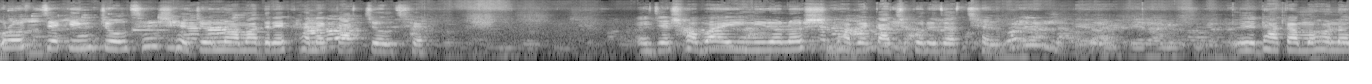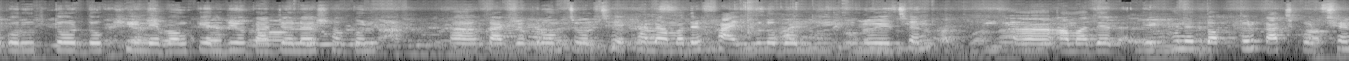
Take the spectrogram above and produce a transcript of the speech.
ক্রস চেকিং চলছে, সেজন্য আমাদের এখানে কাজ চলছে। এই যে সবাই নিরলসভাবে কাজ করে যাচ্ছেন। ঢাকা মহানগর উত্তর, দক্ষিণ এবং কেন্দ্রীয় কার্যালয় সকল কার্যক্রম চলছে। এখানে আমাদের ফাইলগুলো বন্দি রয়েছেন। আমাদের এখানে দপ্তর কাজ করছেন।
